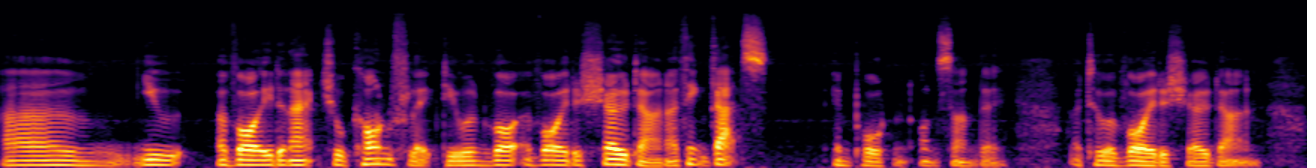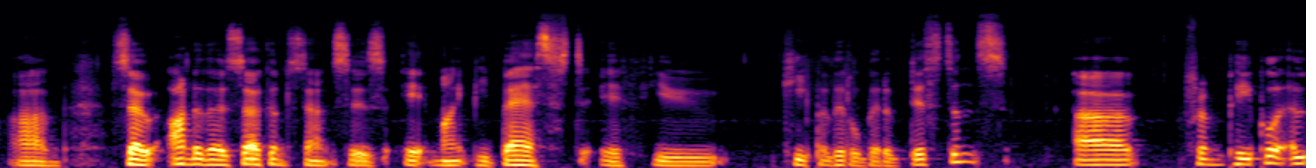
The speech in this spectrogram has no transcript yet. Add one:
um, you avoid an actual conflict, you avo- avoid a showdown. I think that's important on Sunday uh, to avoid a showdown. Um, so, under those circumstances, it might be best if you keep a little bit of distance uh, from people, uh,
